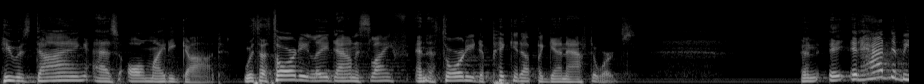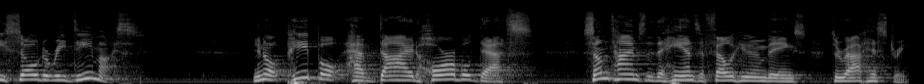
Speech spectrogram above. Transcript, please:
he was dying as Almighty God, with authority to lay down his life and authority to pick it up again afterwards. And it, it had to be so to redeem us. You know, people have died horrible deaths, sometimes at the hands of fellow human beings throughout history.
